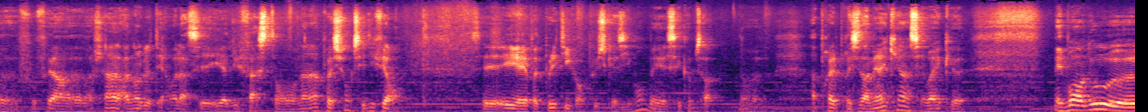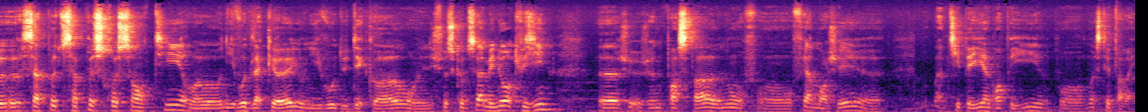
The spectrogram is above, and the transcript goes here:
il euh, faut faire euh, machin en Angleterre. Voilà, il y a du fast. On a l'impression que c'est différent. Et il n'y a pas de politique en plus quasiment, mais c'est comme ça. Euh, après, le président américain, c'est vrai que. Mais bon, nous, ça, peut, ça peut se ressentir au niveau de l'accueil, au niveau du décor, des choses comme ça. Mais nous, en cuisine, je, ne pense pas. Nous, on, fait à manger. un petit pays, un grand pays, pour moi, c'était pareil.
